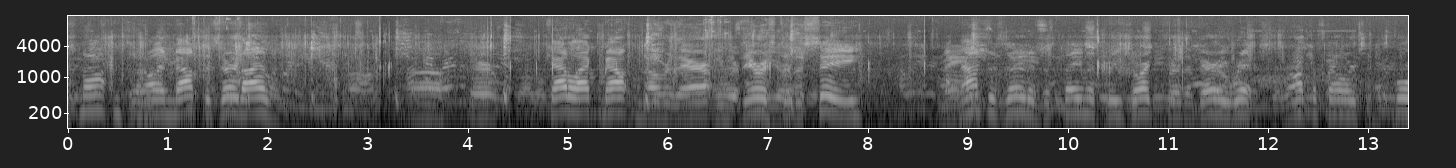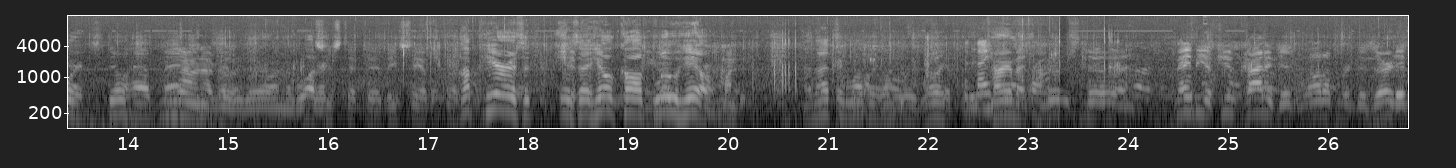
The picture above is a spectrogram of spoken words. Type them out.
These mountains are on Mount Desert Island. Uh, they're Cadillac Mountain over there, nearest to the sea. Mount Desert is a famous resort for the very rich. The Rockefellers and the Fords still have mansions not really. over there on the water. Just that uh, they stay up. Up here is a, is a hill called Blue Hill. And that's a lovely little resort, The nicest retirement maybe a few cottages, a lot of them are deserted.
